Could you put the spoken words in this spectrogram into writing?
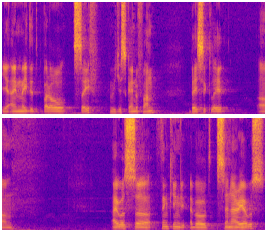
yeah I made it parallel safe which is kind of fun. Basically um, I was uh, thinking about scenarios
